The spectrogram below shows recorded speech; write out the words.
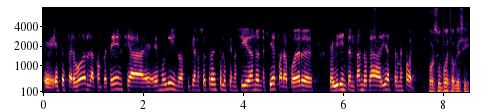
eh, ese fervor, la competencia, eh, es muy lindo. Así que a nosotros eso es lo que nos sigue dando energía para poder eh, seguir intentando cada día ser mejor. Por supuesto que sí.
